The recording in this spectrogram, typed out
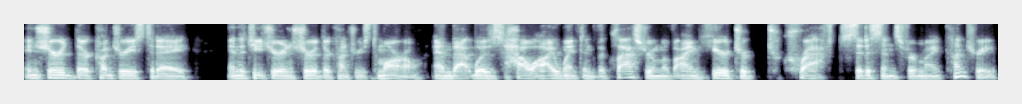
ensured their countries today and the teacher ensured their countries tomorrow. And that was how i went into the classroom of i'm here to, to craft citizens for my country.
